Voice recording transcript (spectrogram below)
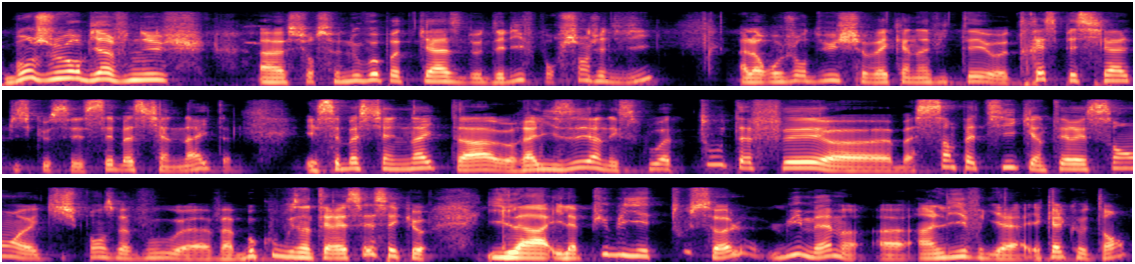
bonjour, bienvenue euh, sur ce nouveau podcast de Des pour changer de vie. Alors aujourd'hui, je suis avec un invité euh, très spécial puisque c'est Sébastien Knight. Et Sébastien Knight a euh, réalisé un exploit tout à fait bah, sympathique, intéressant, qui je pense va vous va beaucoup vous intéresser. C'est que il a il a publié tout seul lui-même un livre il y a, il y a quelques temps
